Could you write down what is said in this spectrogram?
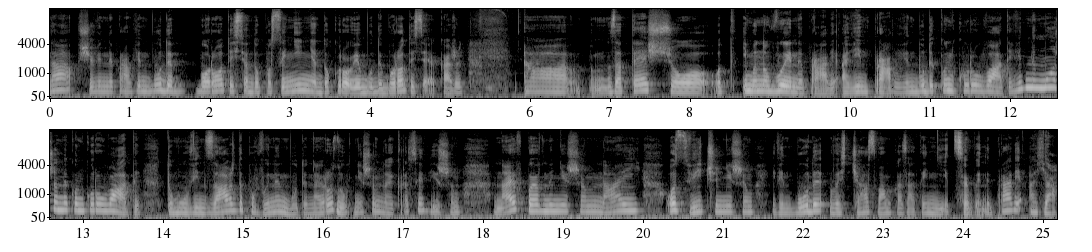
да, що він не прав. Він буде боротися до посиніння, до крові буде боротися, як кажуть. за те, що от іменно ви не праві, а він правий. Він буде конкурувати. Він не може не конкурувати, тому він завжди повинен бути найрозумнішим, найкрасивішим, найвпевненішим, найосвіченішим. І він буде весь час вам казати: ні, це ви не праві, а я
